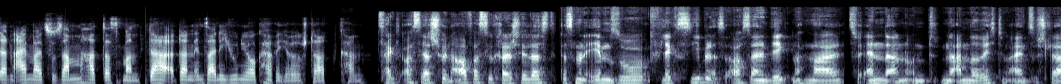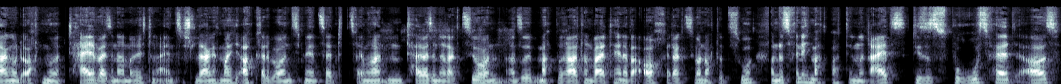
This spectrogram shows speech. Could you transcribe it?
dann einmal zusammen hat, dass man da dann in seine Junior-Karriere starten kann. Zeigt auch sehr schön auf, was du gerade schilderst, dass man eben so flexibel ist, auch seinen Weg nochmal zu ändern und eine andere Richtung einzuschlagen und auch nur teilweise in eine andere Richtung einzuschlagen. Das mache ich auch gerade bei uns. Ich bin jetzt seit zwei Monaten teilweise in Redaktion. Also mache Beratung weiterhin, aber auch Redaktion noch dazu. Und das finde ich macht auch den Reiz dieses Berufsfeld aus,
